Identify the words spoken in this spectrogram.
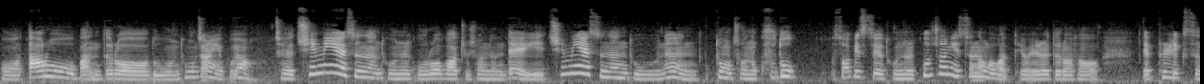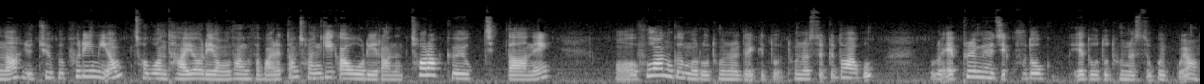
어, 따로 만들어 놓은 통장이고요. 제 취미에 쓰는 돈을 물어봐 주셨는데 이 취미에 쓰는 돈은 보통 저는 구독 서비스에 돈을 꾸준히 쓰는 것 같아요. 예를 들어서 넷플릭스나 유튜브 프리미엄, 저번 다이어리 영상에서 말했던 전기가오리라는 철학교육 집단에 어, 후원금으로 돈을 내기도 돈을 쓰기도 하고 그리고 애플뮤직 구독에도 돈을 쓰고 있고요.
